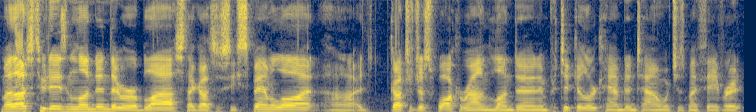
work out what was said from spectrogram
my last two days in London, they were a blast. I got to see Spamalot. Uh, I got to just walk around London, in particular Camden Town, which is my favorite.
